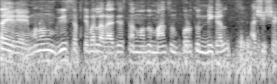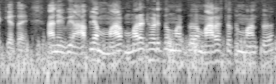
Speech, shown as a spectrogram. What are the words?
तयारी आहे. म्हणून वीस सप्टेंबरला राजस्थानमधून मान्सून परतून निघल अशी शक्यता आहे. आणि वि- आपल्या मा मराठवाड्यातून मात्र महाराष्ट्रातून मात्र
